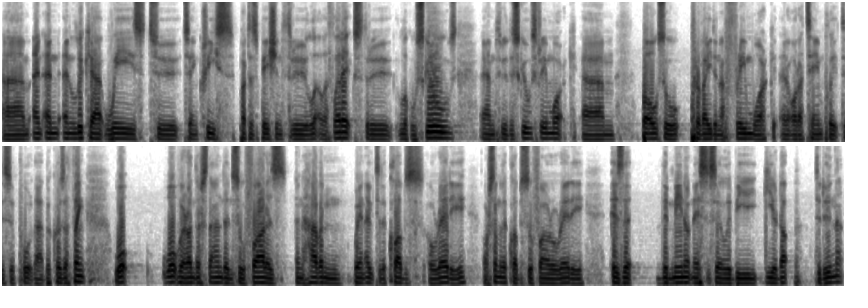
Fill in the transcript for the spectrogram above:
Um, and, and, and look at ways to, to increase participation through little athletics, through local schools, um, through the schools framework, um, but also providing a framework or a template to support that. Because I think what what we're understanding so far is, and having went out to the clubs already, or some of the clubs so far already, is that they may not necessarily be geared up to doing that.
